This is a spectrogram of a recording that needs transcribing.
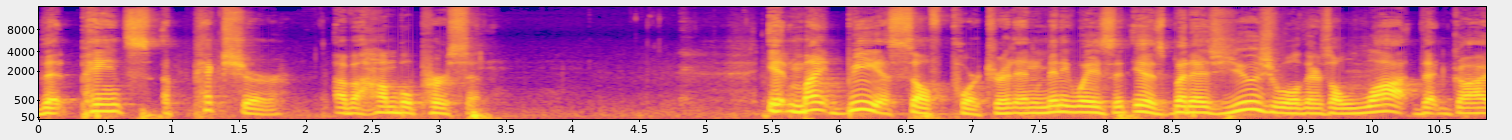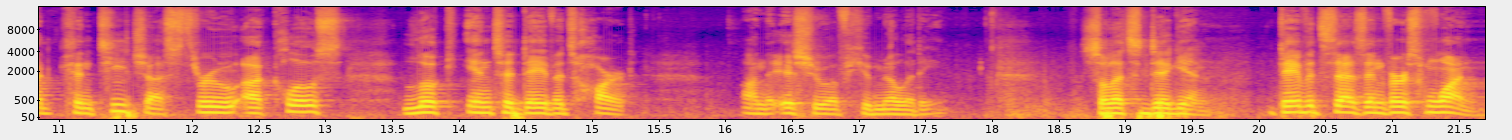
that paints a picture of a humble person it might be a self portrait, in many ways it is, but as usual, there's a lot that God can teach us through a close look into David's heart on the issue of humility. So let's dig in. David says in verse 1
